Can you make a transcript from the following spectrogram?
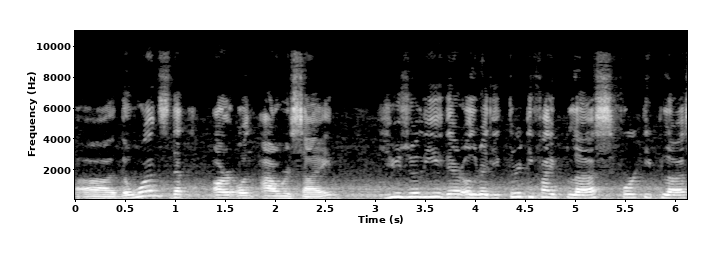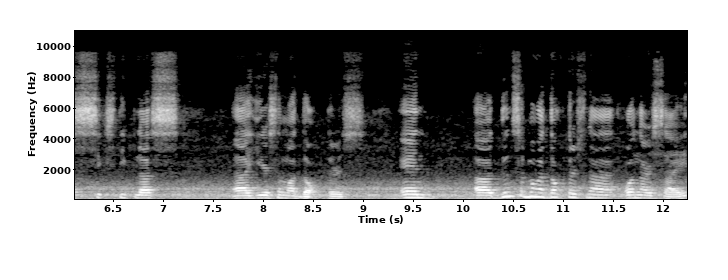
Uh, the ones that are on our side, usually they're already 35 plus, 40 plus, 60 plus uh, years na mga doctors. And uh, dun sa mga doctors na on our side,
